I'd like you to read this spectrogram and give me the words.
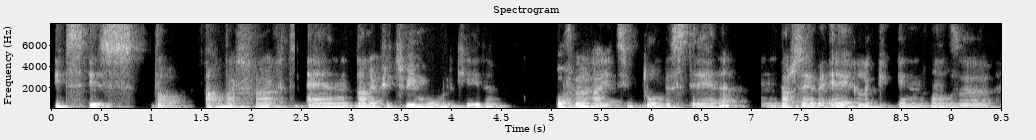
iets is dat aandacht vraagt. En dan heb je twee mogelijkheden. Ofwel ga je het symptoom bestrijden. Daar zijn we eigenlijk in onze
